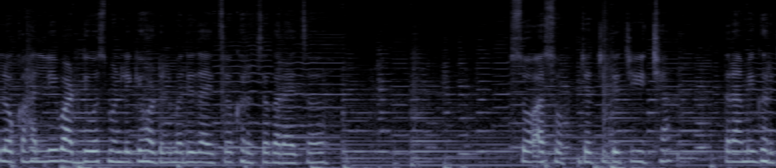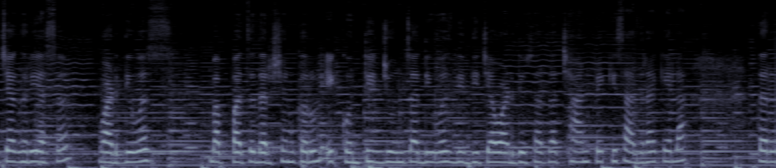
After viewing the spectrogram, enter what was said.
लोक हल्ली वाढदिवस म्हणले की हॉटेलमध्ये जायचं खर्च करायचं. सो असो ज्याची त्याची इच्छा. तर आम्ही घरच्या घरी असं वाढदिवस बाप्पाचं दर्शन करून एकोणतीस जूनचा दिवस दिदीच्या वाढदिवसाचा छानपैकी साजरा केला. तर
